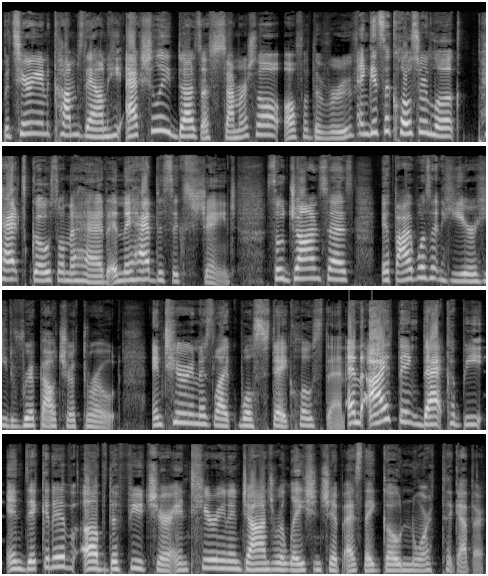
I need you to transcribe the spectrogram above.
But Tyrion comes down. He actually does a somersault off of the roof and gets a closer look, pats Ghost on the head, and they have this exchange. So Jon says, If I wasn't here, he'd rip out your throat. And Tyrion is like, Well, stay close then. And I think that could be indicative of the future in Tyrion and Jon's relationship as they go north together.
